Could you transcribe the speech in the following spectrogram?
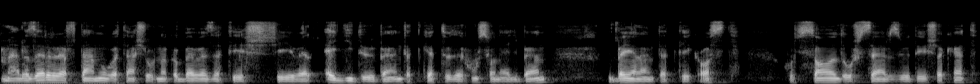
már az RRF támogatásoknak a bevezetésével egy időben, tehát 2021-ben bejelentették azt, hogy szaldós szerződéseket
